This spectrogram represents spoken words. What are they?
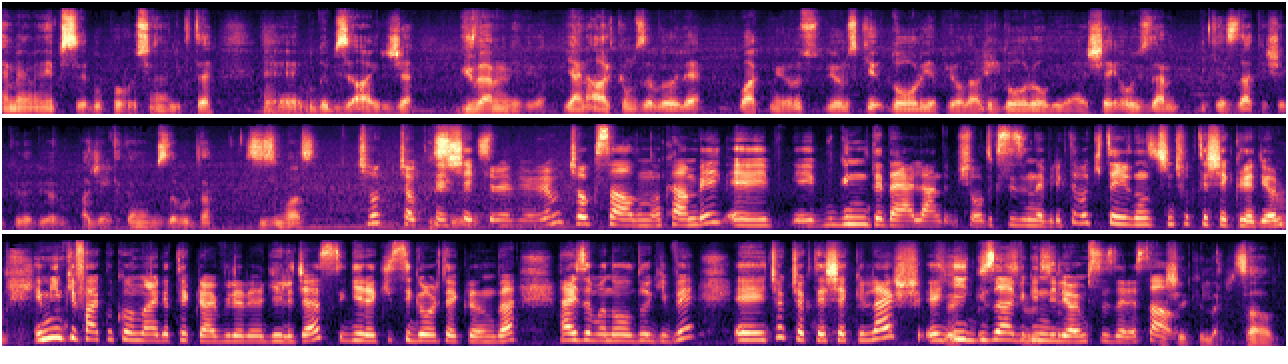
hemen hemen hepsi bu profesyonellikte. E, bu da bize ayrıca güven veriyor. Yani arkamıza böyle bakmıyoruz. Diyoruz ki doğru yapıyorlardır, doğru oluyor her şey. O yüzden bir kez daha teşekkür ediyorum Acente kanalımızda buradan. Sizin vasıtanızda. Çok çok Kesinlikle. teşekkür ediyorum. Çok sağ olun Okan Bey. Ee, e, bugün de değerlendirmiş olduk sizinle birlikte. Vakit ayırdığınız için çok teşekkür ediyorum. Eminim ki farklı konularda tekrar bir araya geleceğiz. Gerek sigorta ekranında her zaman olduğu gibi. Ee, çok çok teşekkürler. Ee, iyi Zevkle, güzel bir gün diliyorum sizlere. Sağ olun. Teşekkürler. Sağ olun.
